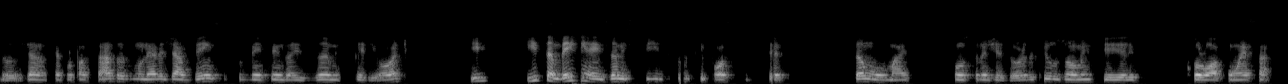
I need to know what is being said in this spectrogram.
do, já no século passado, as mulheres já vêm se submetendo a exames periódicos e, e também a exames físicos que possam ser tão ou mais constrangedor do que os homens que eles colocam essa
